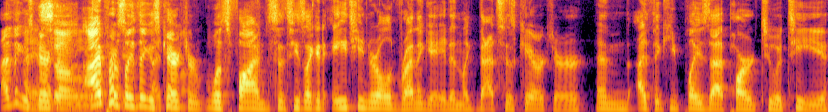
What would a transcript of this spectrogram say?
I think his I character. of I personally think his character was fine since he's like an 18 year old renegade and like that's his character, and I think he plays that part to a T.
